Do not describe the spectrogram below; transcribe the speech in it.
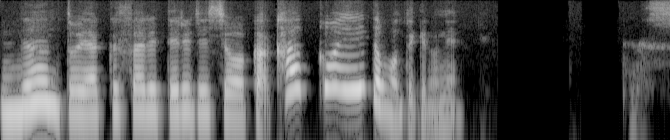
なんと訳されてるでしょうか。かっこいいと思ったけどね。です。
